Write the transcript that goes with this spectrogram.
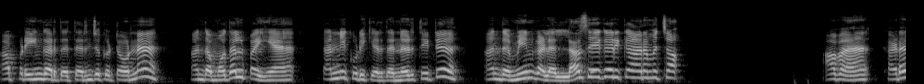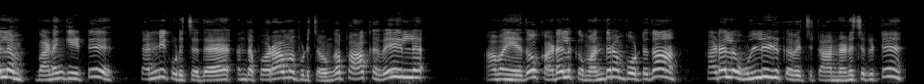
அப்படிங்கிறத தெரிஞ்சுக்கிட்டோன்னே அந்த முதல் பையன் தண்ணி குடிக்கிறத நிறுத்திட்டு அந்த மீன்கள் எல்லாம் சேகரிக்க ஆரம்பித்தான் அவன் கடலை வணங்கிட்டு தண்ணி குடித்தத அந்த பொறாம பிடிச்சவங்க பார்க்கவே இல்லை. அவன் ஏதோ கடலுக்கு மந்திரம் போட்டு தான் கடலை உள்ளிழுக்க வச்சுட்டான்னு நினச்சிக்கிட்டு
